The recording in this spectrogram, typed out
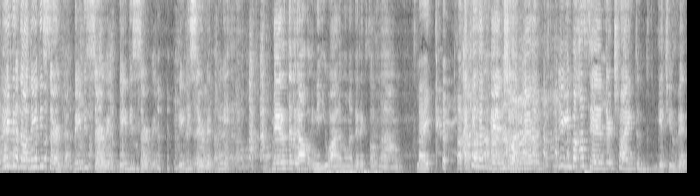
they, they, no, they deserve that. They deserve it. They deserve it. They deserve it. Hindi- Meron talaga ako iniiwanan mga director na Like, I cannot mention. Meron, yung iba kasi, they're trying to get you in bed.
